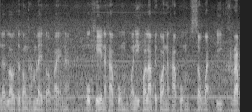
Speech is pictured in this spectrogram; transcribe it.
แล้วเราจะต้องทำอะไรต่อไปนะ โอเคนะครับผม วันนี้ขอลาไปก่อนนะครับผม สวัสดีครับ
